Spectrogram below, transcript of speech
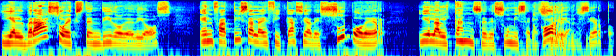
y el brazo extendido de Dios enfatiza la eficacia de su poder y el alcance de su misericordia, ¿no es cierto?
